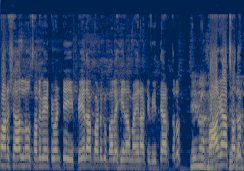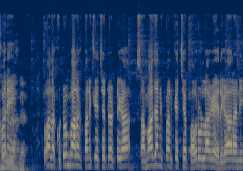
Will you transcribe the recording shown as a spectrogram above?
పాఠశాలలో చదివేటువంటి పేద బడుగు బలహీనమైనటి విద్యార్థులు. బాగా చదువుకొని. వాళ్ళ కుటుంబాలకు పనికొచ్చేటట్టుగా సమాజానికి పనికొచ్చే పౌరుల్లాగా ఎదగాలని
